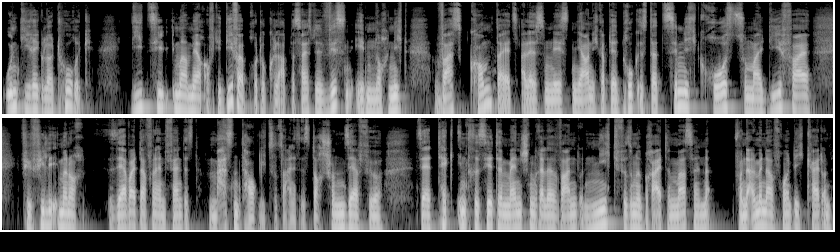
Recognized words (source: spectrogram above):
und die Regulatorik die zielt immer mehr auf die DeFi-Protokolle ab. Das heißt, wir wissen eben noch nicht, was kommt da jetzt alles im nächsten Jahr. Und ich glaube, der Druck ist da ziemlich groß, zumal DeFi für viele immer noch sehr weit davon entfernt ist, massentauglich zu sein. Es ist doch schon sehr für sehr tech-interessierte Menschen relevant und nicht für so eine breite Masse von der Anwenderfreundlichkeit. Und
